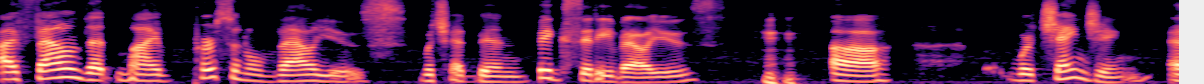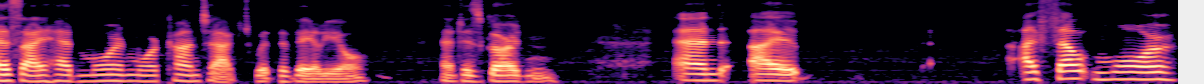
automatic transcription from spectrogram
I found that my personal values, which had been big city values, uh, were changing as I had more and more contact with Evelio and his garden. And I, I felt more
